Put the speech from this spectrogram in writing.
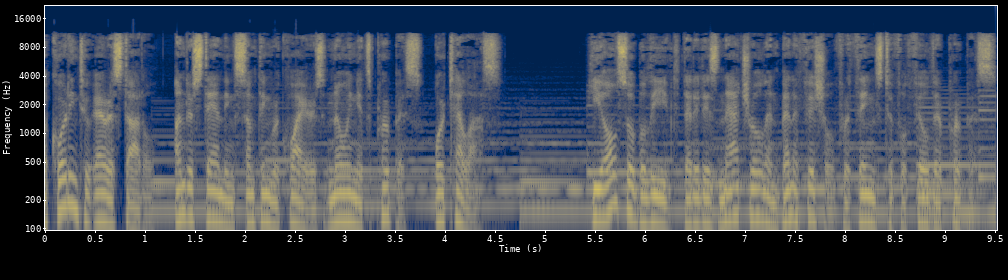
According to Aristotle, understanding something requires knowing its purpose, or telos. He also believed that it is natural and beneficial for things to fulfill their purpose.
